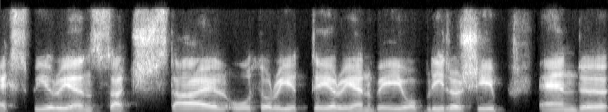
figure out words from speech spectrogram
experienced such style, authoritarian way of leadership and uh,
